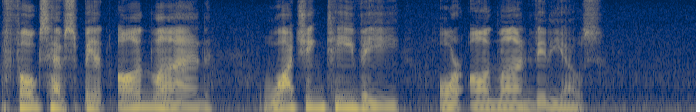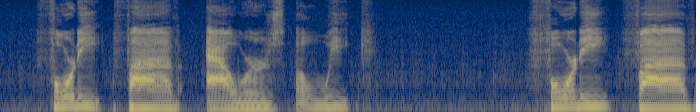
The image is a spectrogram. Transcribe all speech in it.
Folks have spent online watching TV or online videos. 45 hours a week. 45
